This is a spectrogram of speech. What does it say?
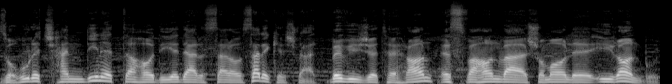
ظهور چندین اتحادیه در سراسر کشور به ویژه تهران، اصفهان و شمال ایران بود.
